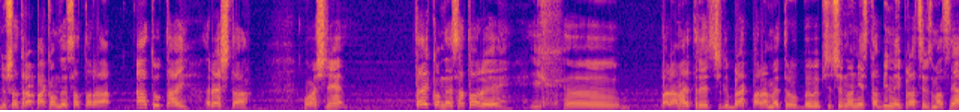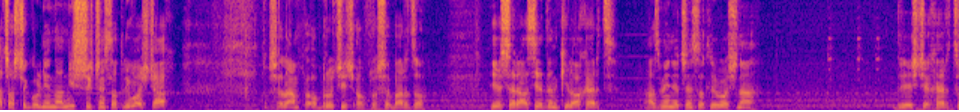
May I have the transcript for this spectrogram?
już atrapa kondensatora, a tutaj reszta. Właśnie te kondensatory, ich e, parametry, czyli brak parametrów, były przyczyną niestabilnej pracy wzmacniacza, szczególnie na niższych częstotliwościach. Muszę lampę obrócić, o proszę bardzo. Jeszcze raz 1 kHz, a zmienię częstotliwość na 200 Hz.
